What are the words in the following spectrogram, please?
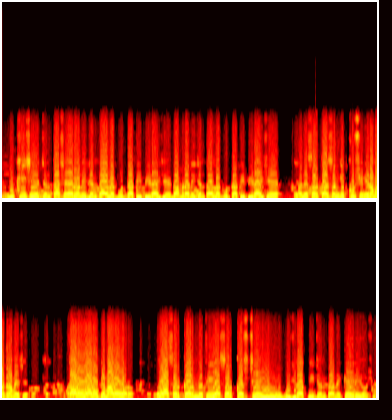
દુખી છે, જનતા શહેરોની જનતા અલગ મુદ્દાથી પીડાય છે, ગામડાની જનતા અલગ મુદ્દાથી પીડાય છે, અને સરકાર સંગીત ખુરશીની રમત રમે છે. તારો વારો કે મારો વારો? તો આ સરકાર નથી, આ સર્કસ છે એવું હું ગુજરાતની જનતાને કહી રહ્યો છું.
